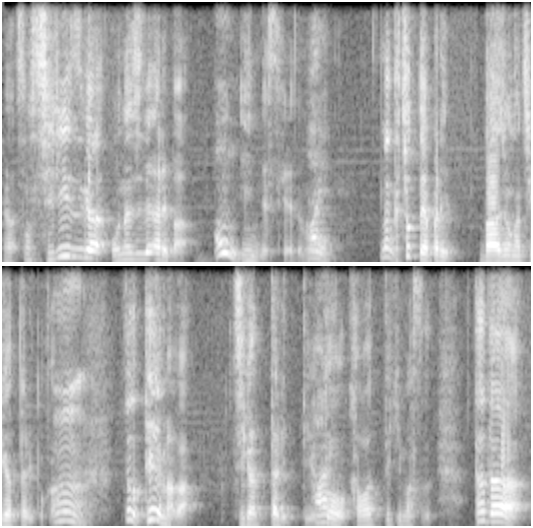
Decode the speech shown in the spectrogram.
いやそのシリーズが同じであればいいんですけれども、はいなんかちょっとやっぱりバージョンが違ったりとか、うん。ちょっとテーマが違ったりっていうはと変わってきます、ただ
